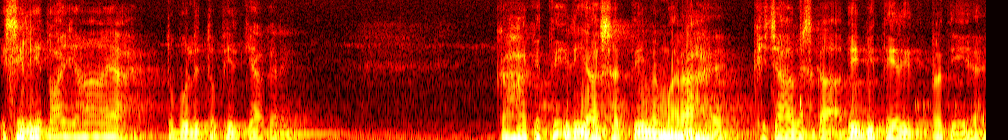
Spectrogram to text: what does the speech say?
इसीलिए तो आज यहाँ आया है। तो बोले तो फिर क्या करें? कहा कि, तेरी आसक्ति में मरा है, खिंचाव इसका अभी भी तेरी प्रति है।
